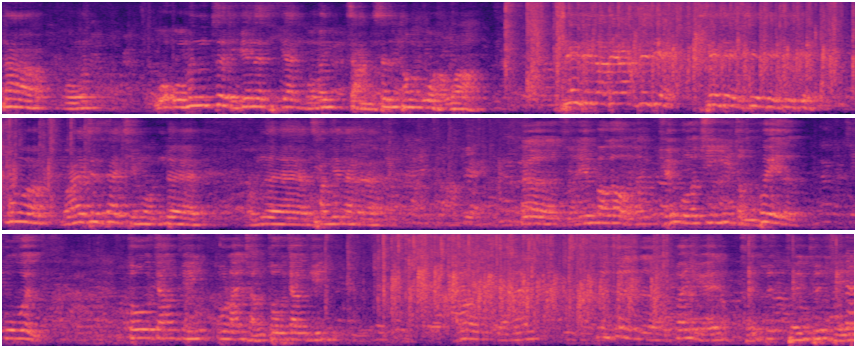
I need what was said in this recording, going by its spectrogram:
那我们我我们这里边的提案，我们掌声通过好不好？谢谢大家，谢谢谢谢谢谢谢谢。那么我还是再请我们的我们的常天那个，呃，首先报告我们全国青衣总会的顾问周将军周兰强周将军，我们。市政的专员陈春陈春贤先生，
